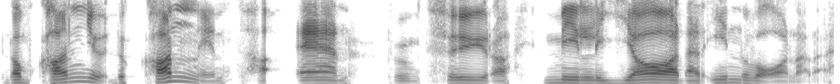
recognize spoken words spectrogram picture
de kan ju, du kan inte ha 1.4 miljarder invånare.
